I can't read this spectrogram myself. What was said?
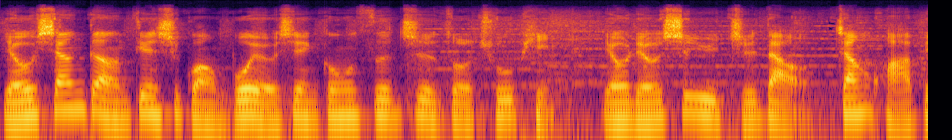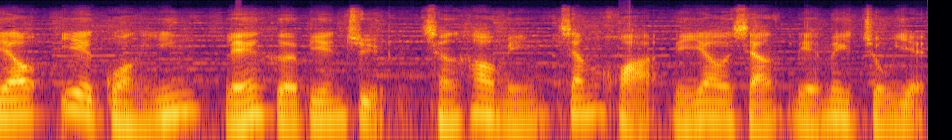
由香港电视广播有限公司制作出品，由刘世玉执导，张华彪、叶广英联合编剧，陈浩民、江华、李耀祥联袂主演。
